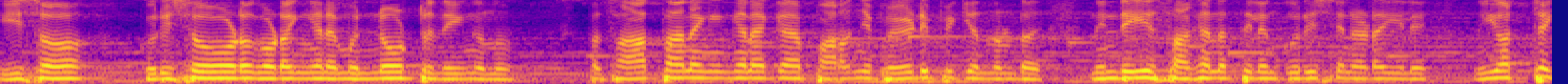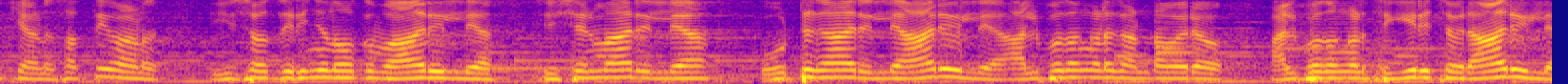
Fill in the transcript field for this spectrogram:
ഈശോ കുരിശോട് കുരിശോടുകൂടെ ഇങ്ങനെ മുന്നോട്ട് നീങ്ങുന്നു. അപ്പം സാത്താനം ഇങ്ങനെയൊക്കെ പറഞ്ഞ് പേടിപ്പിക്കുന്നുണ്ട്. നിന്റെ ഈ സഹനത്തിലും കുരിശിനിടയിൽ നീ ഒറ്റയ്ക്കാണ്. സത്യമാണ്. ഈശോ തിരിഞ്ഞു നോക്കുമ്പോൾ ആരുമില്ല. ശിഷ്യന്മാരില്ല. കൂട്ടുകാരില്ല. ആരുമില്ല. അത്ഭുതങ്ങൾ കണ്ടവരോ? അത്ഭുതങ്ങൾ സ്വീകരിച്ചവരാരുമില്ല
